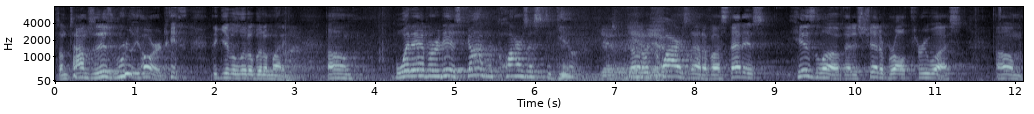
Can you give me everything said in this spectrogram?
Sometimes it is really hard to give a little bit of money. Um, whatever it is, God requires us to give. God requires that of us. That is His love that is shed abroad through us. Um,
